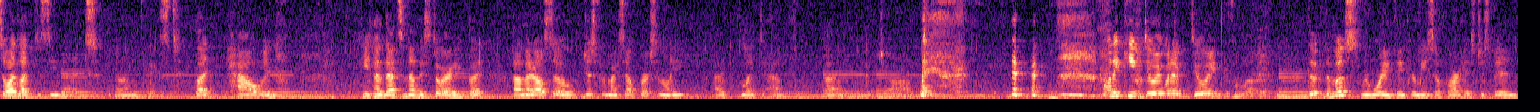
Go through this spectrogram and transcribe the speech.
So I'd like to see that um, fixed. But how and you know that's another story. But um, and also, just for myself personally, I'd like to have um, a job. I want to keep doing what I'm doing because I love it. The, the most rewarding thing for me so far has just been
